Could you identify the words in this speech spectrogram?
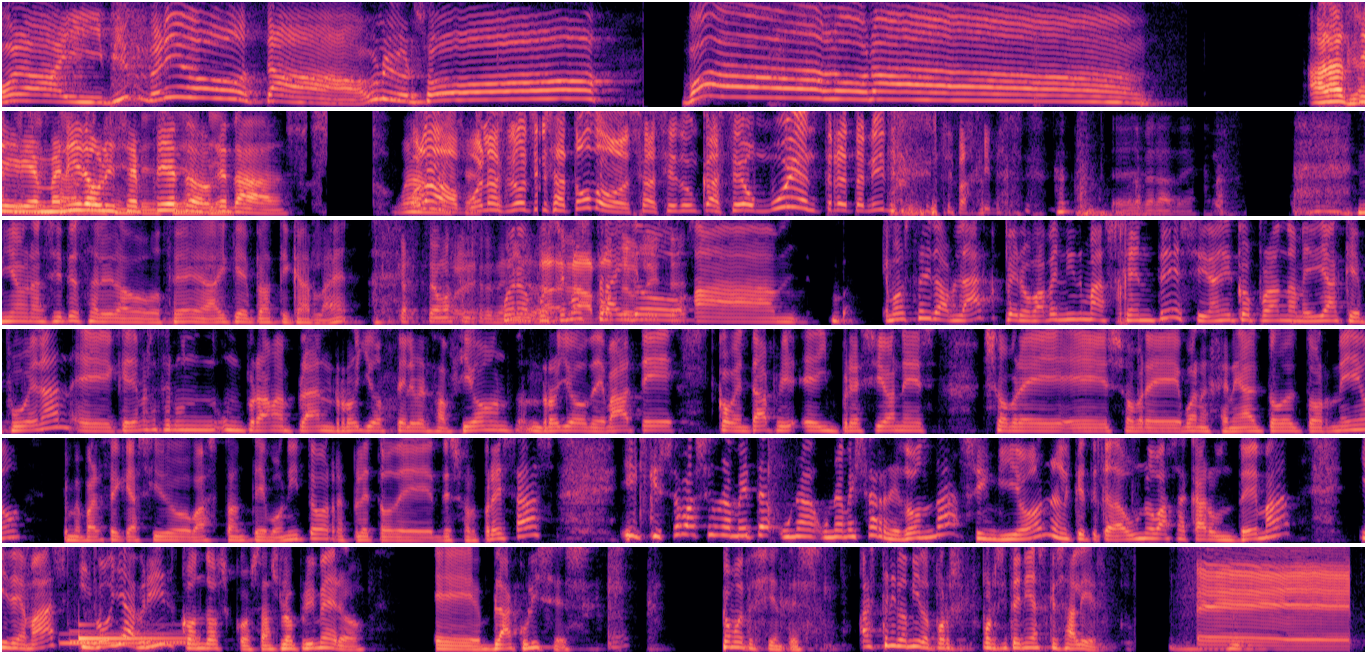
Hola y bienvenidos a Universo Valorant. Ahora sí, bienvenido Ulises Prieto, ¿qué tal? Buenas Hola, noches. buenas noches a todos. Ha sido un casteo muy entretenido. ¿Te imaginas? Eh, espérate. Ni aún así te salió la voz, ¿eh? hay que practicarla, ¿eh? Casteo más Pues, entretenido. Bueno, pues La- hemos la voz de traído a. Hemos traído a Black, pero va a venir más gente. Se irán incorporando a medida que puedan. Eh, queremos hacer un, un programa en plan rollo celebración, rollo debate, comentar eh, impresiones sobre, eh, sobre, bueno, en general todo el torneo, que me parece que ha sido bastante bonito, repleto de, de sorpresas. Y que esa va a ser una, meta, una, una mesa redonda, sin guion, en el que cada uno va a sacar un tema y demás. Y voy a abrir con dos cosas. Lo primero, eh, Black Ulises. ¿Cómo te sientes? ¿Has tenido miedo por, por si tenías que salir? Eh,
